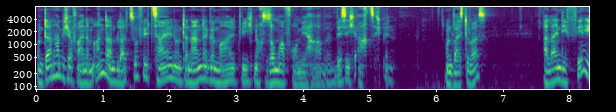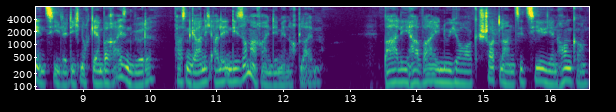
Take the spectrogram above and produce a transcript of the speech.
Und dann habe ich auf einem anderen Blatt so viele Zeilen untereinander gemalt, wie ich noch Sommer vor mir habe, bis ich 80 bin. Und weißt du was? Allein die Ferienziele, die ich noch gern bereisen würde, passen gar nicht alle in die Sommer rein, die mir noch bleiben. Bali, Hawaii, New York, Schottland, Sizilien, Hongkong,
